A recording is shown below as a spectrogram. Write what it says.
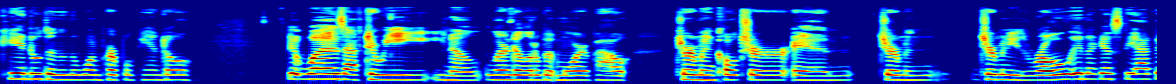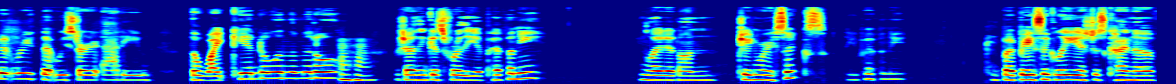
candles and then the one purple candle. It was after we, you know, learned a little bit more about German culture and German Germany's role in, I guess, the Advent wreath that we started adding the white candle in the middle, Mm-hmm. which I think is for the Epiphany. You light it on January 6th, the Epiphany. But basically, it's just kind of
